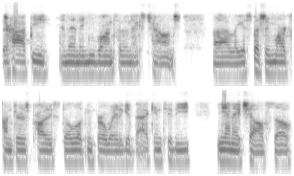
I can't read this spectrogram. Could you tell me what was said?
they're happy, and then they move on to the next challenge. Uh, like especially Mark Hunter is probably still looking for a way to get back into the the NHL. So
